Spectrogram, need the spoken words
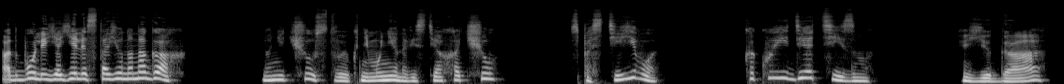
От боли я еле стою на ногах. Но не чувствую к нему ненависти, а хочу спасти его. Какой идиотизм. Еда?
